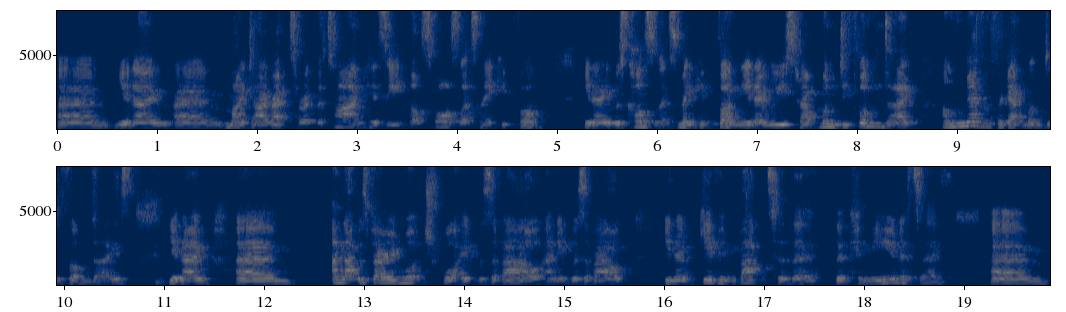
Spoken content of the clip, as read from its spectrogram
Um, you know um, my director at the time his ethos was let's make it fun. You know it was constant let's make it fun. You know we used to have monday fun day. I'll never forget monday fun days you know. Um, and that was very much what it was about. And it was about you know giving back to the the community. Um,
